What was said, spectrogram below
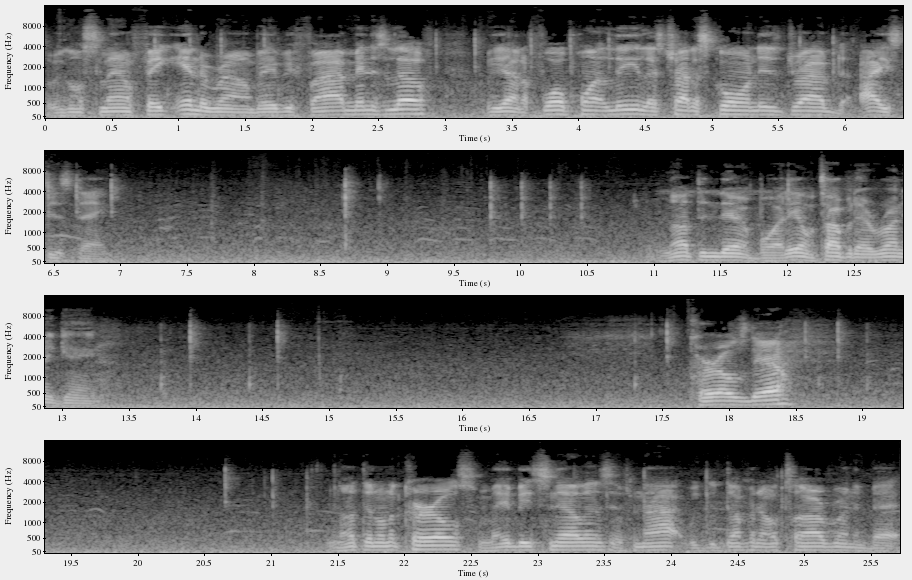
So we're going to slam fake end around, baby. Five minutes left. We got a four point lead. Let's try to score on this drive to ice this thing. Nothing there, boy. They on top of that running game. Curls there. Nothing on the curls. Maybe Snellings. If not, we could dump it out to our running back.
